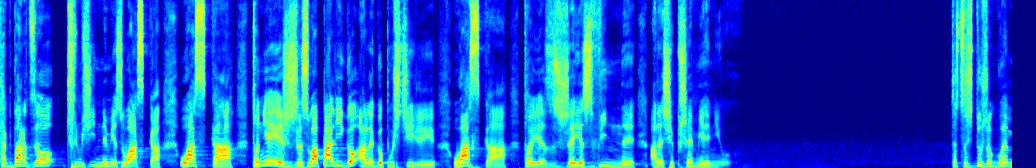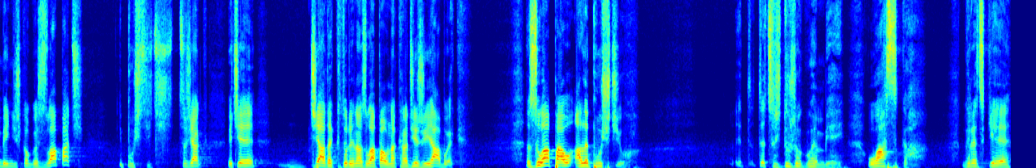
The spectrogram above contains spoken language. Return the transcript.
Tak bardzo czymś innym jest łaska. Łaska to nie jest, że złapali go, ale go puścili. Łaska to jest, że jest winny, ale się przemienił. To coś dużo głębiej niż kogoś złapać i puścić. Coś jak, wiecie, dziadek, który nas złapał na kradzieży jabłek. Złapał, ale puścił. To, to coś dużo głębiej. Łaska. Greckie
